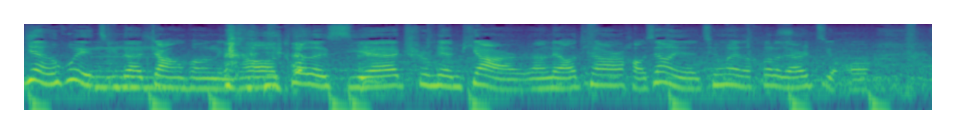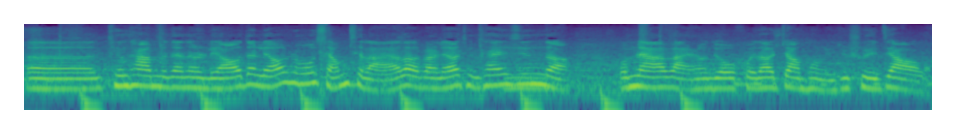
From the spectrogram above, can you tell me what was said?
宴会级的帐篷里头，脱了鞋吃面片儿，然后聊天儿，好像也轻微的喝了点酒，呃，听他们在那儿聊，但聊什么我想不起来了，反正聊挺开心的。我们俩晚上就回到帐篷里去睡觉了。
